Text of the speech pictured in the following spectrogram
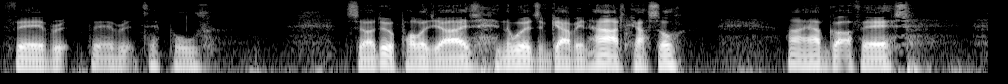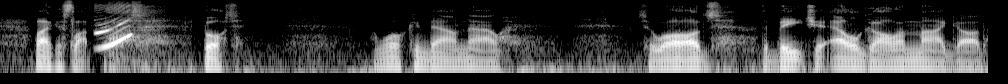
favourite favourite tipples so I do apologise. In the words of Gavin Hardcastle, I have got a face like a slap But I'm walking down now towards the beach at Elgol and my god.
